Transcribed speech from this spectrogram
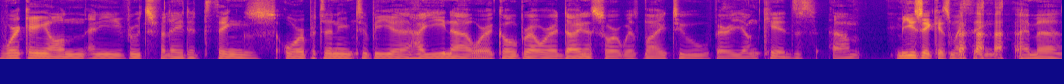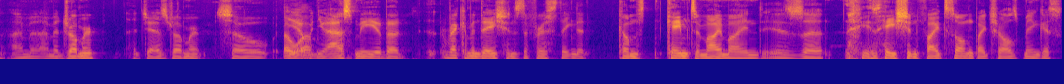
working on any roots related things or pretending to be a hyena or a cobra or a dinosaur with my two very young kids, um, music is my thing. I'm a I'm a I'm a drummer, a jazz drummer. So Oh, yeah, wow. when you ask me about recommendations, the first thing that comes came to my mind is uh, is Haitian Fight Song by Charles Mingus.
